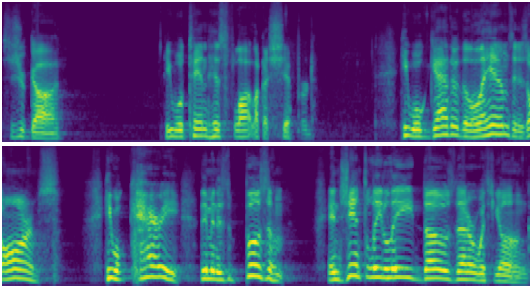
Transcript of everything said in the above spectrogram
This is your God. He will tend his flock like a shepherd. He will gather the lambs in his arms. He will carry them in his bosom and gently lead those that are with young.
